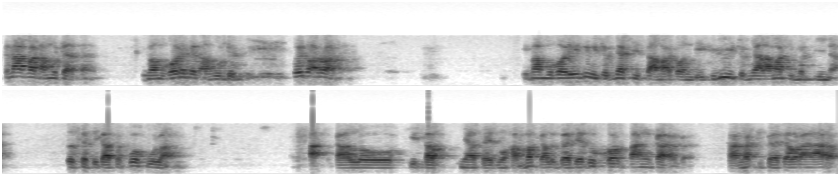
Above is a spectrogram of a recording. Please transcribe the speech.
kenapa kamu datang? Imam Bukhari ke Abu Dhabi. Kok Imam Bukhari itu hidupnya di Samarkandi, dulu hidupnya lama di Medina. Terus ketika sepuh pulang. Kalau kitabnya Said Muhammad, kalau baca itu Khortangka, karena dibaca orang Arab.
